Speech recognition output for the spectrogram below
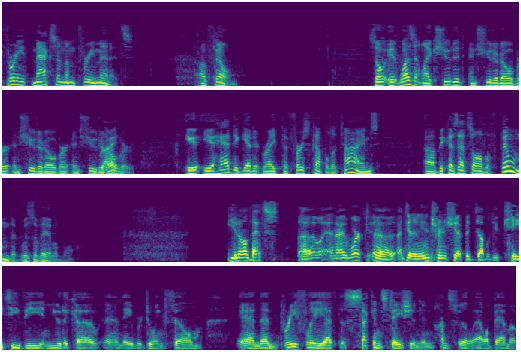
three maximum three minutes of film." So it wasn't like shoot it and shoot it over and shoot it over and shoot it Right. over. You, you had to get it right the first couple of times uh, because that's all the film that was available. You know, that's, uh, and I worked, uh, I did an internship at WKTV in Utica and they were doing film. And then briefly at the second station in Huntsville, Alabama,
